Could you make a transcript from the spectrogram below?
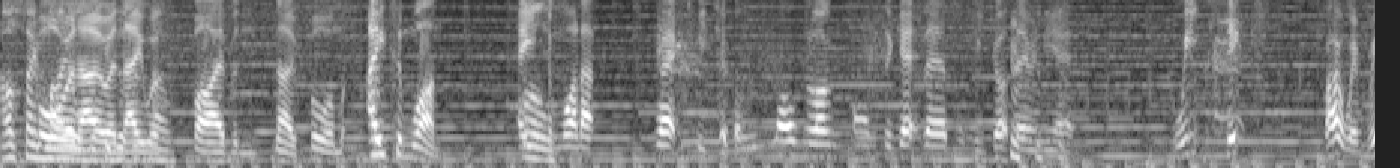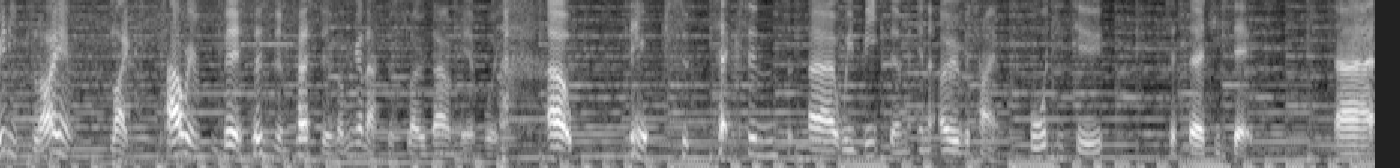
I'll say four Miles and zero, and they doesn't were know. five and no four and eight and one. Eight Balls. and one up. Correct. We took a long, long time to get there, but we got there in the end. Week six. Wow, we're really flying, like plowing through this. This is impressive. I'm gonna have to slow down here, boys. Uh, six Texans. Uh, we beat them in overtime, 42 to 36. Uh,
